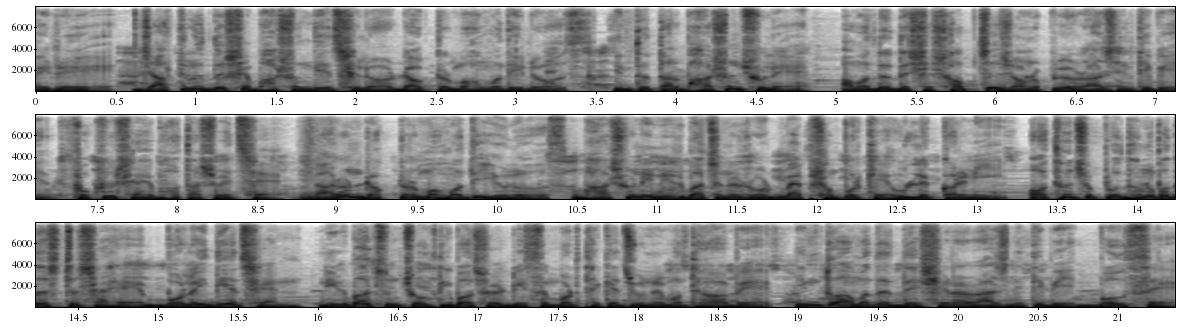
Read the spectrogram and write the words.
ভাই রে জাতির উদ্দেশ্যে ভাষণ দিয়েছিল ডক্টর মোহাম্মদ ইনুস কিন্তু তার ভাষণ শুনে আমাদের দেশের সবচেয়ে জনপ্রিয় রাজনীতিবিদ ফখরুল সাহেব হতাশ হয়েছে। কারণ ডক্টর মোহাম্মদ ইউনুস ভাষণে নির্বাচনের রোডম্যাপ সম্পর্কে উল্লেখ করেনি। অথচ প্রধান উপদেষ্টা সাহেব বলেই দিয়েছেন, নির্বাচন চলতি বছরের ডিসেম্বর থেকে জুনের মধ্যে হবে। কিন্তু আমাদের দেশের রাজনীতিবিদ বলছে,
